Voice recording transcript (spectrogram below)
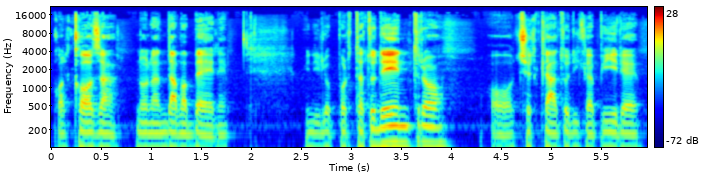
qualcosa non andava bene. Quindi l'ho portato dentro, ho cercato di capire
